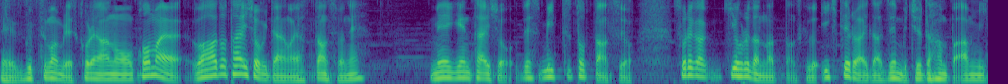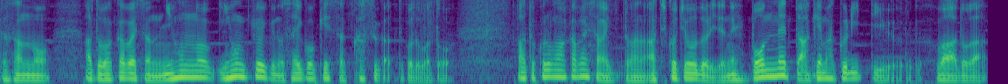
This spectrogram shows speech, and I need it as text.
えーグッズまみれです。これ、あの、この前、ワード大賞みたいなのがやったんですよね。名言大賞です。3つ取ったんですよ。それがキーホルダーになったんですけど、生きてる間は全部中途半端、アンミカさんの、あと若林さんの日本の、日本教育の最高傑作、春日って言葉と、あとこれも若林さんが言ったかな、あちこちオードリーでね、ボンネット開けまくりっていうワードが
